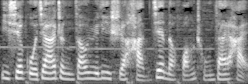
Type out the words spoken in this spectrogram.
一些国家正遭遇历史罕见的蝗虫灾害。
